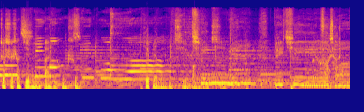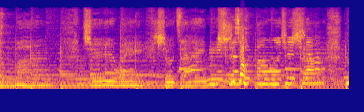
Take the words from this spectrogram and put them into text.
这世上既没了百里红树，也便没了希望。情愿背弃了光芒，只为守在你身旁。我只想多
